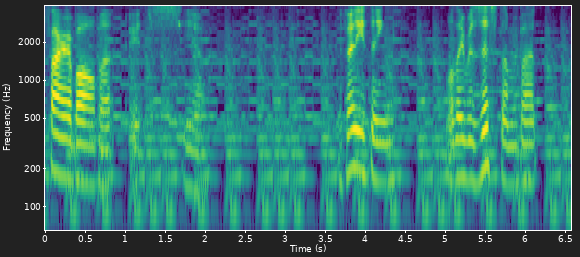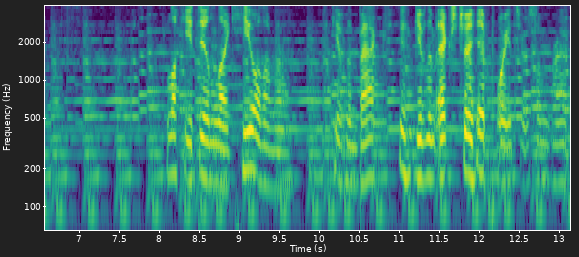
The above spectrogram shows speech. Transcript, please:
fireball, but it's, yeah. If anything, well, they resist them, but lucky it didn't, like, heal them or give them back, give them extra hit points or some crap.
